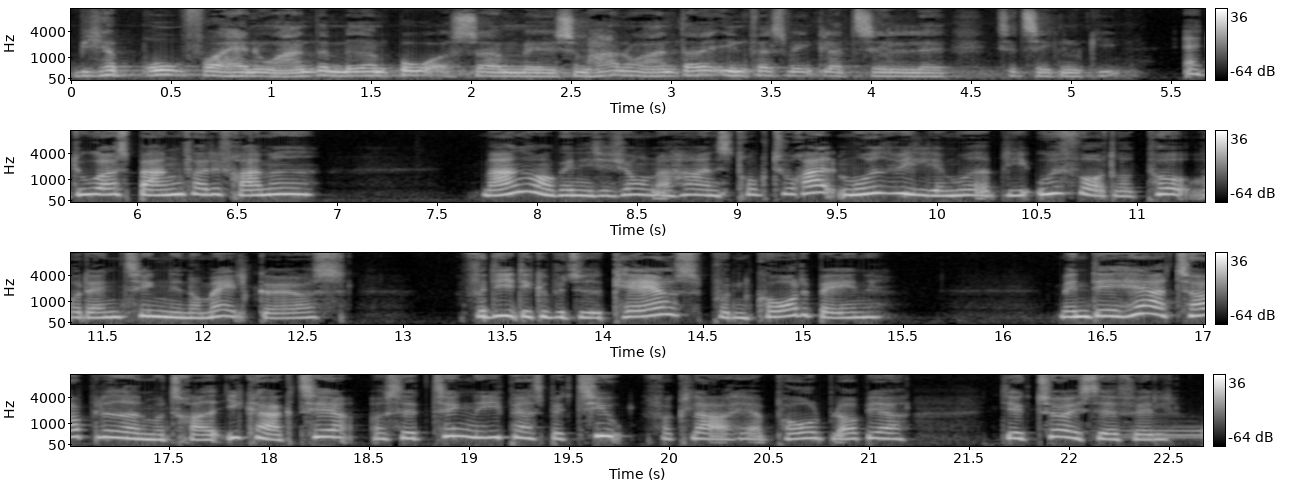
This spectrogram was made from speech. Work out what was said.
vi har brug for at have nogle andre med ombord, som, øh, som har nogle andre indfaldsvinkler til, øh, til teknologi. Er du også bange for det fremmede? Mange organisationer har en strukturel modvilje mod at blive udfordret på, hvordan tingene normalt gøres, fordi det kan betyde kaos på den korte bane. Men det er her, toplederen må træde i karakter og sætte tingene i perspektiv, forklarer her Paul Blåbjerg, direktør i CFL.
